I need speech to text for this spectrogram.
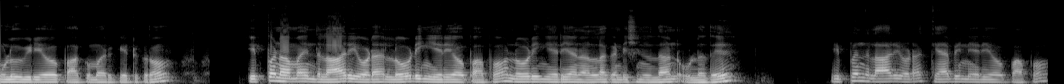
முழு வீடியோவை பார்க்குமாறு கேட்டுக்கிறோம். இப்போ நாம் இந்த லாரியோட லோடிங் ஏரியாவை பார்ப்போம். லோடிங் ஏரியா நல்ல கண்டிஷனில் தான் உள்ளது. இப்போ இந்த லாரியோட கேபின் ஏரியாவை பார்ப்போம்.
